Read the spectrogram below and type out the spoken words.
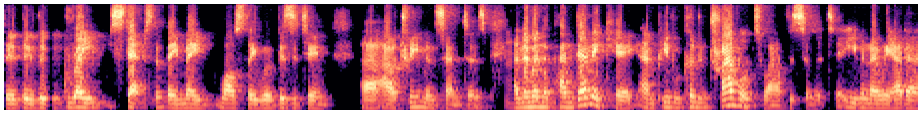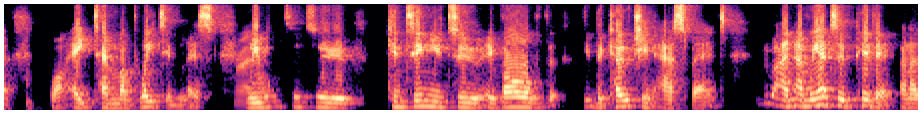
the the, the great steps that they made whilst they were visiting uh, our treatment centers. Mm-hmm. And then when the pandemic hit and people couldn't travel to our facility, even though we had a what eight ten month waiting list, right. we wanted to continue to evolve the, the coaching aspect and, and we had to pivot, and I,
